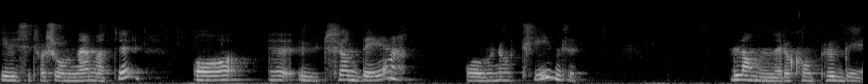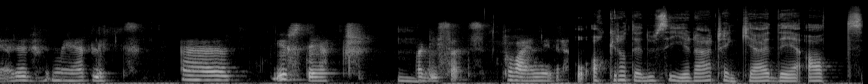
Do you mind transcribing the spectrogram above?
i de situasjonene jeg møter. Og uh, ut fra det, over noe tid, lander og konkluderer med et litt uh, justert mm. verdisett på veien videre. Og akkurat det du sier der, tenker jeg det at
